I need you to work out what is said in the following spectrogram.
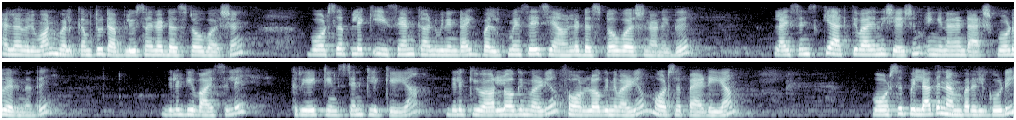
Hello everyone welcome to W സൈന്റെ ഡെസ്ക്ടോപ്പ് വേർഷൻ വാട്സപ്പിലേക്ക് ഈസി ആൻഡ് കൺവീനിയന്റ് ആയി ബൾക്ക് മെസ്സേജ് ചെയ്യാനുള്ള ഡെസ്ക്ടോപ്പ് വേർഷനാണിത് ലൈസൻസ് കീ ആക്റ്റീവ് ആയതിനു ശേഷം ഇങ്ങനെയാണ് ഡാഷ്ബോർഡ് വരുന്നത്. ഇതിൽ ഡിവൈസിൽ ക്രിയേറ്റ് ഇൻസ്റ്റന്റ് ക്ലിക്ക് ചെയ്യുക ഇതിൽ ക്യു ആർ ലോഗിൻ വഴിയും ഫോൺ ലോഗിൻ വഴിയും വാട്സപ്പ് ആഡ് ചെയ്യാം. വാട്സപ്പ് ഇല്ലാത്ത നമ്പറിൽ കൂടി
